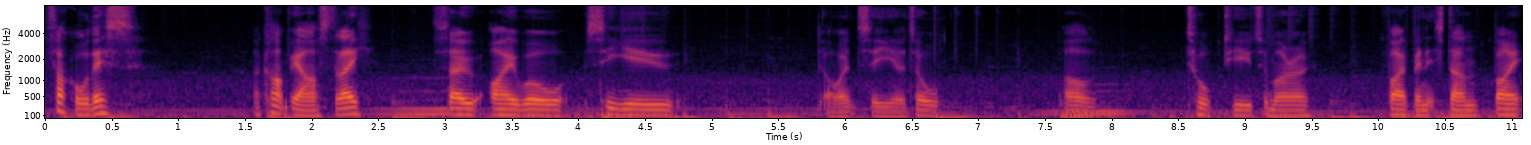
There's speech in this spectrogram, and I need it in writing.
fuck all this. I can't be asked today. So I will see you I won't see you at all. I'll talk to you tomorrow. Five minutes done. Bye.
